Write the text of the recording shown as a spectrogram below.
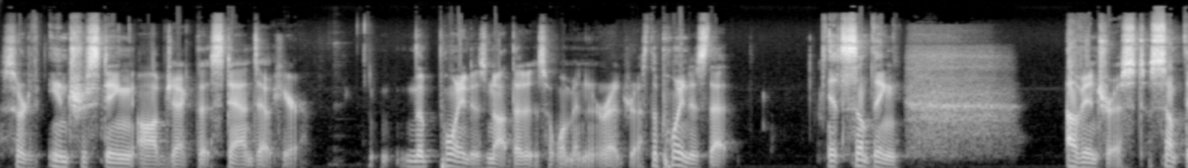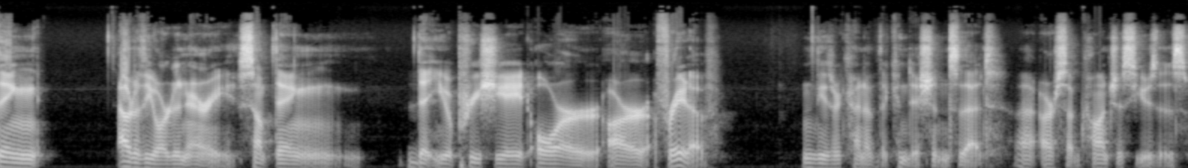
sort of interesting object that stands out here. The point is not that it's a woman in a red dress. The point is that it's something of interest, something out of the ordinary, something that you appreciate or are afraid of. And these are kind of the conditions that uh, our subconscious uses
